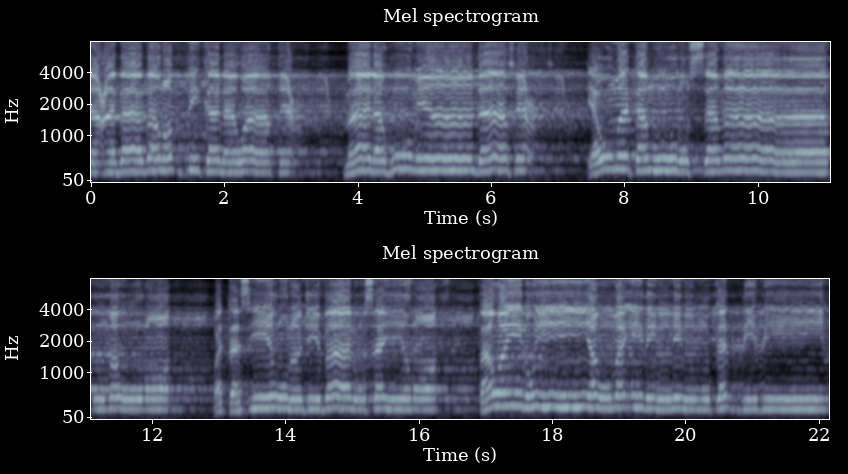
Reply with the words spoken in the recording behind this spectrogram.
عذاب ربك لواقع. ما له من دافع. يوم تمور السماء مورا وتسير الجبال سيرا. فويل يومئذ للمكذبين.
